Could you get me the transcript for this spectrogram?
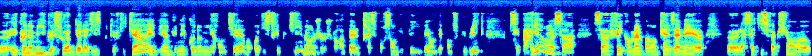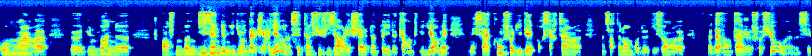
euh, économique sous Abdelaziz Bouteflika est bien d'une économie rentière, redistributive. Hein, je, le rappelle, 13% du PIB en dépenses publiques, c'est pas rien. Hein, ça, ça a fait quand même pendant 15 années euh, euh, la satisfaction au moins d'une bonne je pense, une bonne dizaine de millions d'Algériens. C'est insuffisant à l'échelle d'un pays de 40 millions, mais, mais ça a consolidé pour certains un certain nombre de, disons, d'avantages sociaux. C'est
